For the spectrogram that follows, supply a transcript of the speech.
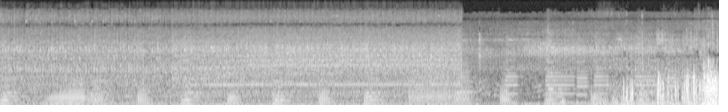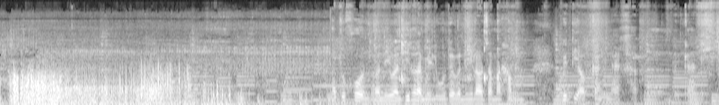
ทุกคนวันนี้วันที่เท่าไหร่ไม่รู้แต่วันนี้เราจะมาทำก๋วยเตี๋ยวกันนะครับโดยการที่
